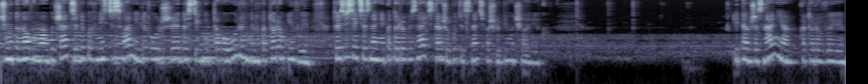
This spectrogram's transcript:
чему-то новому обучаться, либо вместе с вами, либо уже достигнет того уровня, на котором и вы. То есть все эти знания, которые вы знаете, также будет знать ваш любимый человек. И также знания, которые вы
